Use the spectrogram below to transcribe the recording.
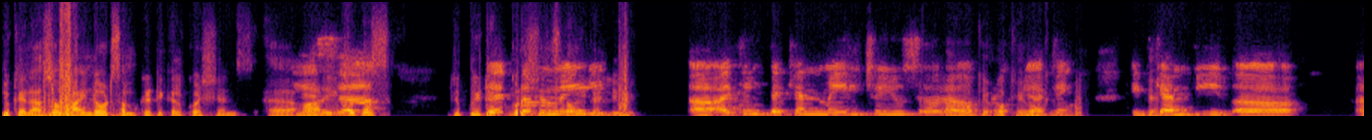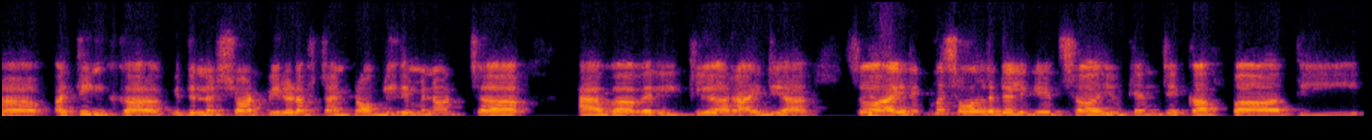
You can also find out some critical questions. yes, or if it is repeated questions, now you can leave it uh, I think they can mail to you, sir. Oh, okay, okay, okay, I think okay. it yeah. can be, uh, uh, I think uh, within a short period of time, probably they may not uh, have a very clear idea. So yes. I request all the delegates, uh, you can take up the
